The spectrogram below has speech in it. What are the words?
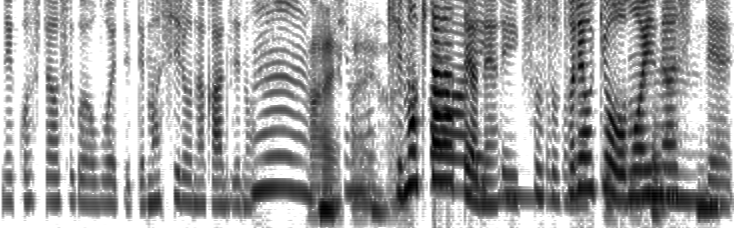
レコスタをすごい覚えてて真っ白な感じの。うん。はい下はいはい。下北。だったよね。そうそうそれを今日思い出そうそう。して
